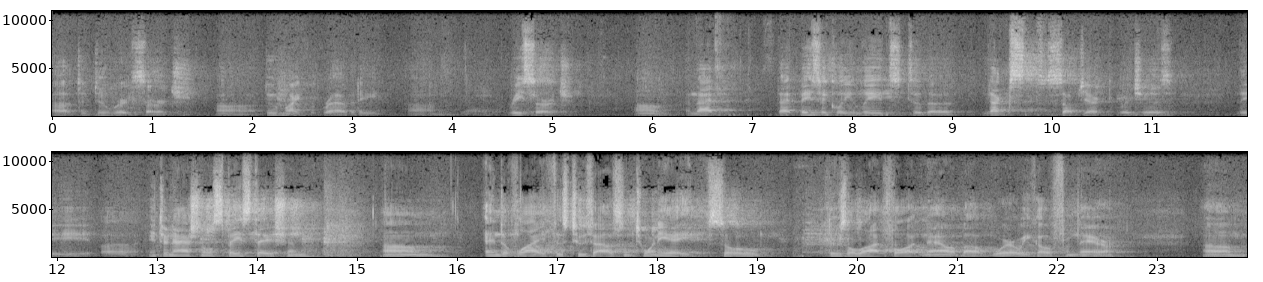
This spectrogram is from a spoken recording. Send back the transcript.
uh, to do research, uh, do microgravity um, research. Um, and that, that basically leads to the next subject, which is the uh, International Space Station um, end of life is 2028. So there's a lot thought now about where we go from there. Um,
